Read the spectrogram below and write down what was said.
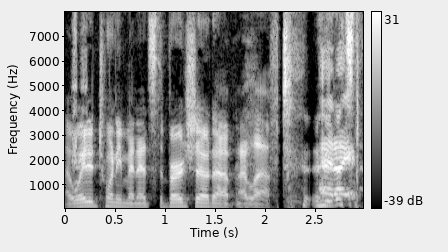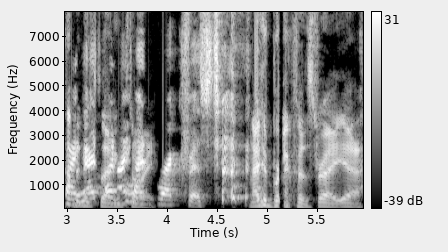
i waited 20 minutes the bird showed up i left and that's I, not I, an exciting I, I story. had breakfast i had breakfast right yeah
